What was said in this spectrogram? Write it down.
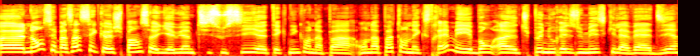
Euh, non, c'est pas ça. C'est que je pense qu'il y a eu un petit souci euh, technique. On n'a pas, on n'a pas ton extrait, mais bon, euh, tu peux nous résumer ce qu'il avait à dire.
